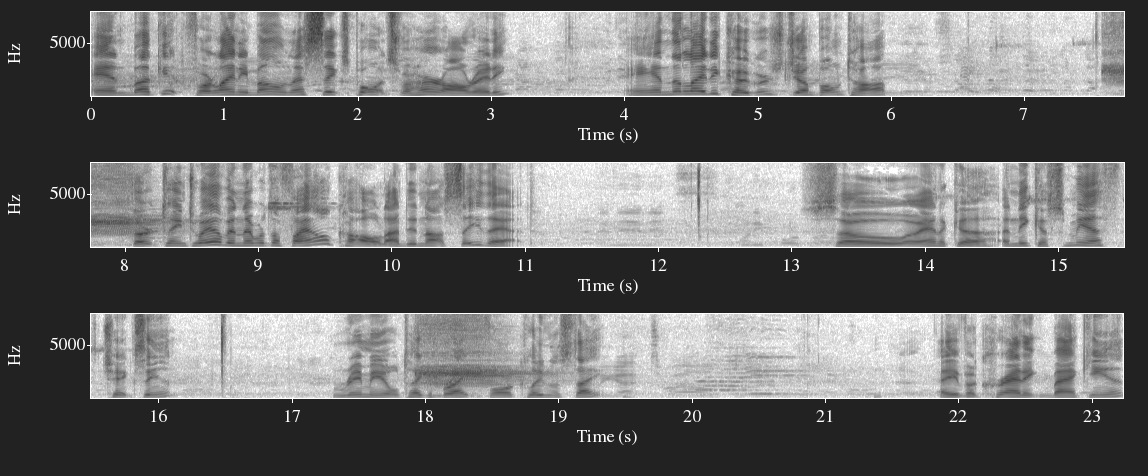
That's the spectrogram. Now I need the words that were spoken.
and bucket for Laney Bone. That's six points for her already. And the Lady Cougars jump on top. 13-12, and there was a foul called. I did not see that. So Annika, Anika Smith checks in. Remy will take a break for Cleveland State. Ava Craddock back in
